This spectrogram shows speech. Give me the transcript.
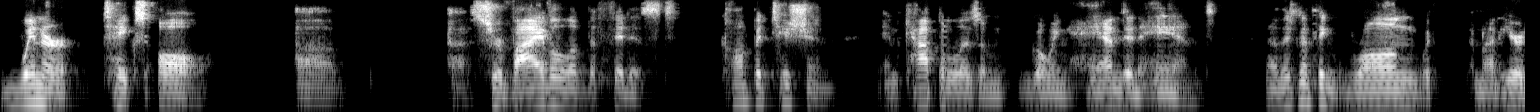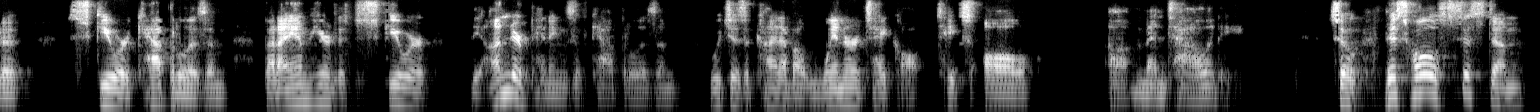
Winner takes all. Uh, uh survival of the fittest, competition, and capitalism going hand in hand. Now, there's nothing wrong with, I'm not here to skewer capitalism, but I am here to skewer the underpinnings of capitalism, which is a kind of a winner take all, takes all uh, mentality. So this whole system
